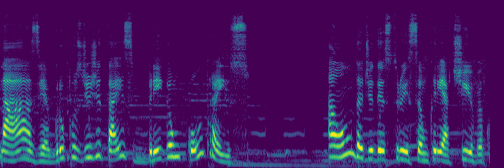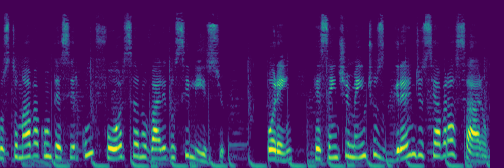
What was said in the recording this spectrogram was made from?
Na Ásia, grupos digitais brigam contra isso. A onda de destruição criativa costumava acontecer com força no Vale do Silício. Porém, recentemente os grandes se abraçaram.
